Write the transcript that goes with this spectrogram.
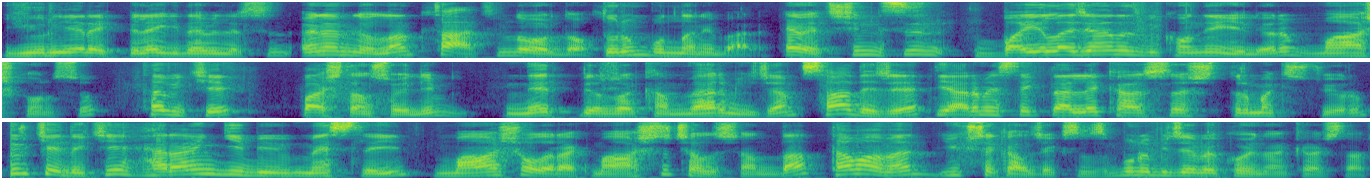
Yürüyerek bile gidebilirsin. Önemli olan saatinde orada ol. Durum bundan ibaret. Evet şimdi sizin bayılacağınız bir konuya geliyorum. Maaş konusu. Tabii ki baştan söyleyeyim net bir rakam vermeyeceğim. Sadece diğer mesleklerle karşılaştırmak istiyorum. Türkiye'deki herhangi bir mesleğin maaş olarak maaşlı çalışandan tamamen yüksek alacaksınız. Bunu bir cebe koyun arkadaşlar.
